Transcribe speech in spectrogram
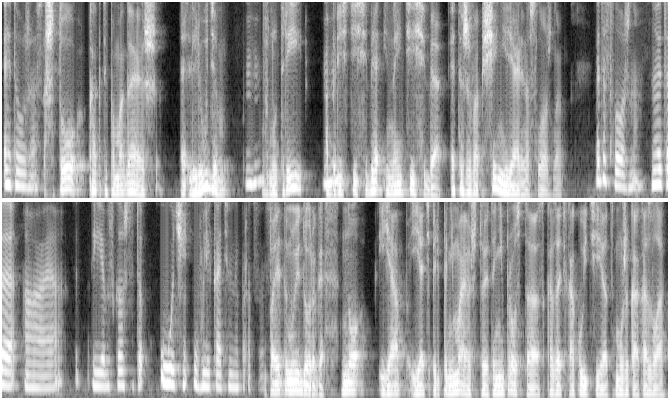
Это ужасно. Что, как ты помогаешь э, людям Мгм. внутри обрести себя и найти себя? Это же вообще нереально сложно. Это сложно. Но это, а, я бы сказала, что это очень увлекательный процесс. Поэтому и дорого. Но я, я теперь понимаю, что это не просто сказать, как уйти от мужика-козла.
